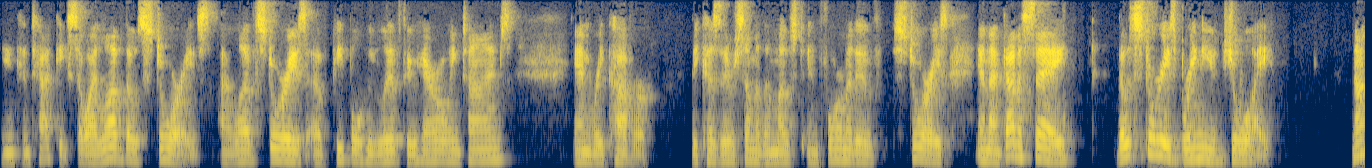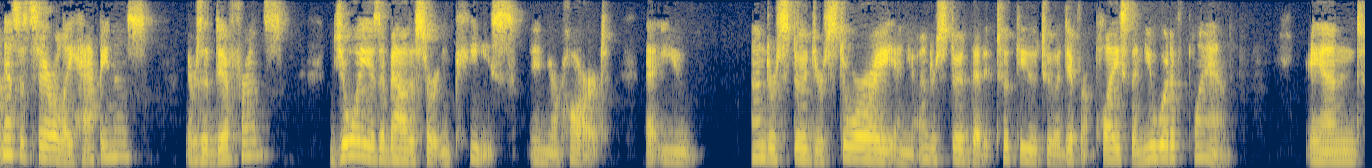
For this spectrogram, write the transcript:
in Kentucky. So I love those stories. I love stories of people who live through harrowing times and recover because they're some of the most informative stories. And I've got to say, those stories bring you joy, not necessarily happiness, there's a difference. Joy is about a certain peace in your heart that you understood your story and you understood that it took you to a different place than you would have planned. And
